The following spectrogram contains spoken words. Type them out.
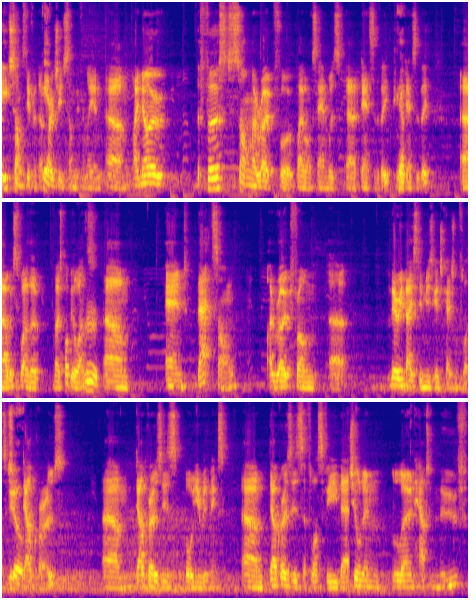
each song's different. I Yeah. approach each song differently, and um, I know the first song I wrote for Play Along Sam was uh, "Dance to the Beat." Can Yeah. you dance to the beat? Uh, which is one of the most popular ones. Mm. Um, and that song I wrote from uh, very based in music education philosophy Sure. of Dalcroze. Um, Dalcroze is or Eurythmics. Um, Dalcroze is a philosophy that children learn how to move.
